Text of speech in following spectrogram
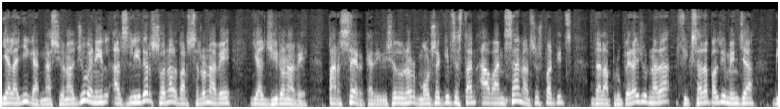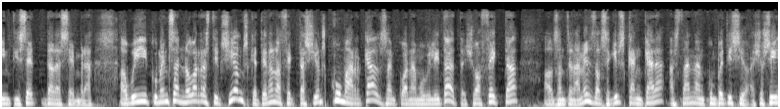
i a la Lliga Nacional Juvenil els líders són el Barcelona B i el Girona B. Per cert, que a divisió d'honor molts equips estan avançant els seus partits de la propera jornada fixada pel diumenge 27 de desembre. Avui comencen noves restriccions que tenen afectacions comarcals en quant a mobilitat. Això afecta els entrenaments dels equips que encara estan en competició. Això sí,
